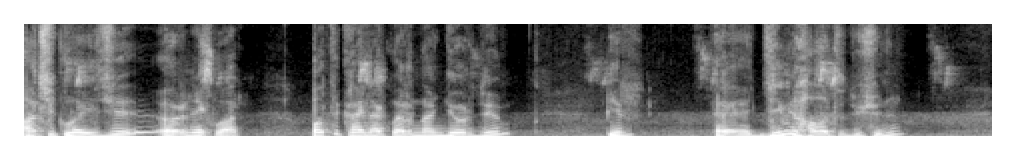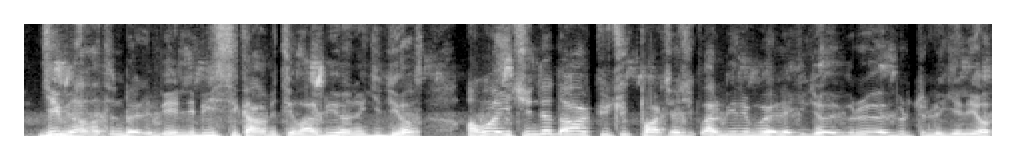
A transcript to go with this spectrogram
açıklayıcı örnek var. Batı kaynaklarından gördüğüm bir e, gemi halatı düşünün. Gemi halatın böyle belli bir istikameti var, bir yöne gidiyor. Ama içinde daha küçük parçacıklar biri böyle gidiyor, öbürü öbür türlü geliyor.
